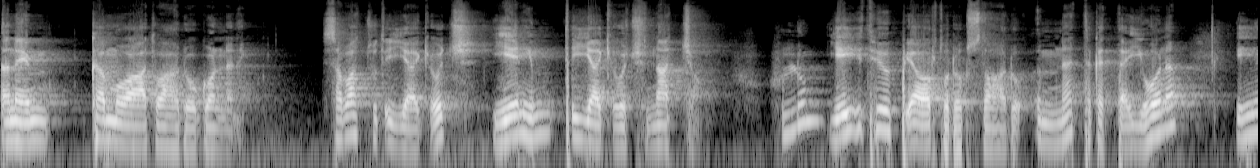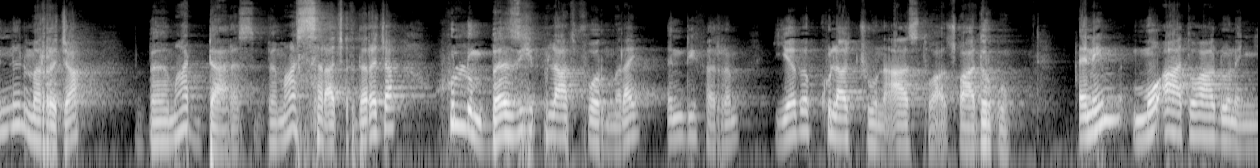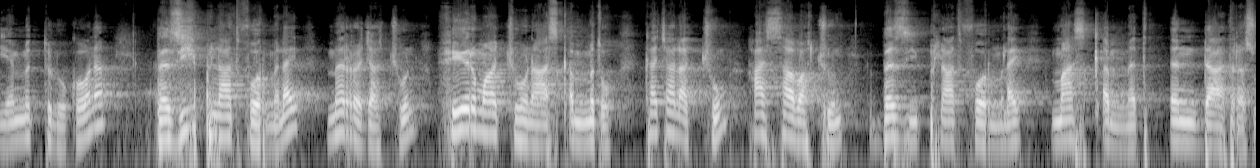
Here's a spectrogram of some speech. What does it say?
እኔም ከሞዓ ተዋህዶ ጎን ነኝ። ሰባቱ ጥያቄዎች የኔም ጥያቄዎች ናቸው። ሁሉም የኢትዮጵያ ኦርቶዶክስ ተዋህዶ እምነት ተከታይ የሆነ ይህንን መረጃ በማዳረስ በማሰራጨት ደረጃ ሁሉም በዚህ platform ላይ እንዲፈርም የበኩላችሁን አስተዋጽኦ አድርጉ። እኔም ሞዓ ተዋህዶ ነኝ የምትሉ ከሆነ በዚህ platform ላይ መረጃችሁን፣ ፊርማችሁን አስቀምጡ። ከቻላችሁም ሐሳባችሁን በዚህ platform ላይ ማስቀመጥ እንዳትረሱ።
